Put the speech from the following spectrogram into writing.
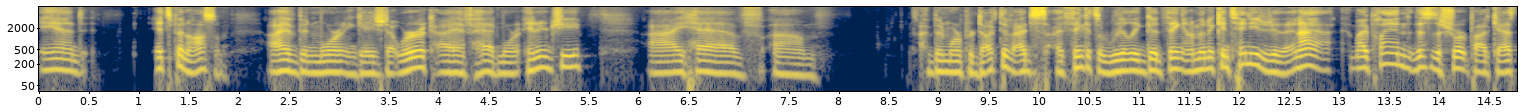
And it's been awesome. I have been more engaged at work. I have had more energy. I have um, I've been more productive. I just I think it's a really good thing, and I'm going to continue to do that. And I my plan. This is a short podcast.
